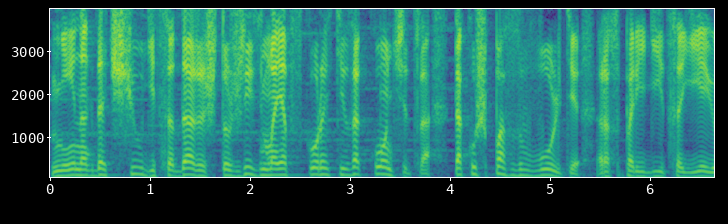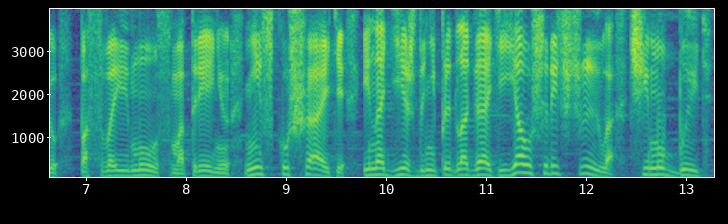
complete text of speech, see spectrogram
Мне иногда чудится даже, что жизнь моя в скорости закончится. Так уж позвольте распорядиться ею по своему усмотрению. Не искушайте и надежды не предлагайте. Я уж решила, чему быть,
